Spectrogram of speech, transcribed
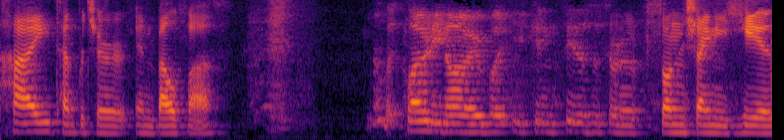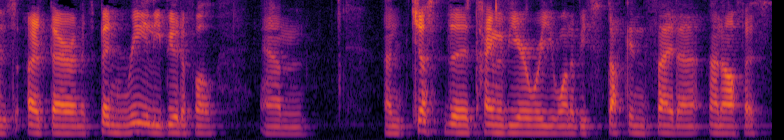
high temperature in Belfast. A little bit cloudy now, but you can see there's a sort of sunshiny haze out there, and it's been really beautiful. Um, and just the time of year where you want to be stuck inside a, an office.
